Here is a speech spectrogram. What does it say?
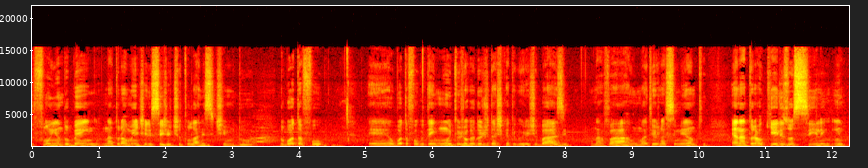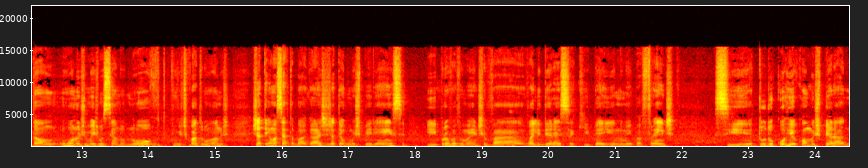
fluindo bem, naturalmente ele seja titular nesse time do, do Botafogo. É, o Botafogo tem muitos jogadores das categorias de base, o Navarro, o Matheus Nascimento. É natural que eles oscilem, então o Ronald, mesmo sendo novo, com 24 anos, já tem uma certa bagagem, já tem alguma experiência e provavelmente vai, vai liderar essa equipe aí no meio para frente, se tudo ocorrer como esperado.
